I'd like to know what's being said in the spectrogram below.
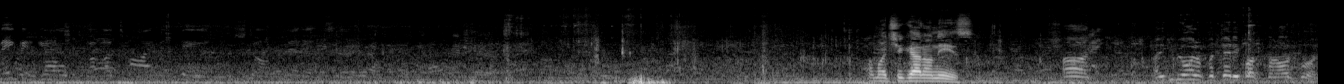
Make it, you know, a a time and date and stuff, minutes. How much you got on these? Uh, I'll give you all for 30 bucks for all four.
